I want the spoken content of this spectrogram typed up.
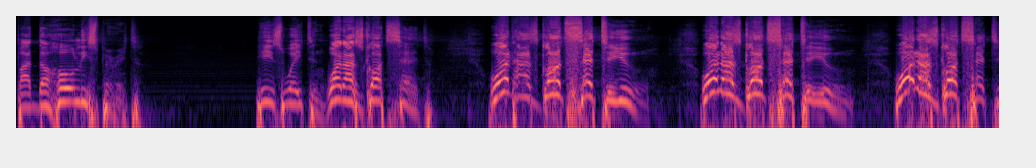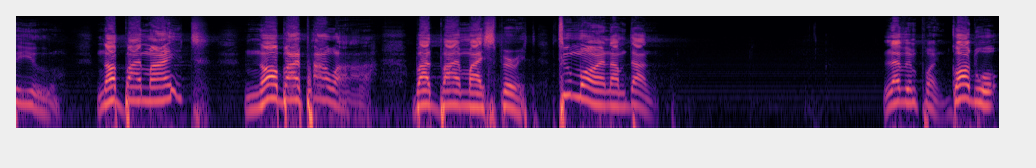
But the Holy Spirit, He's waiting. What has God said? What has God said to you? What has God said to you? What has God said to you? Not by might, nor by power, but by my spirit. Two more and I'm done. 11 point. God will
